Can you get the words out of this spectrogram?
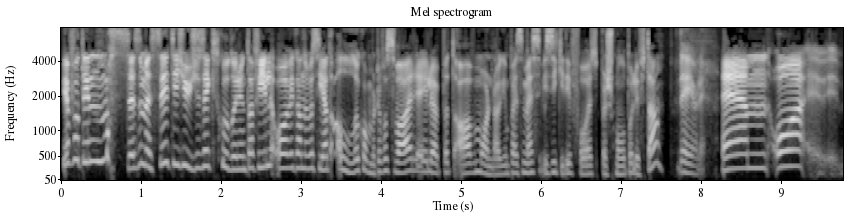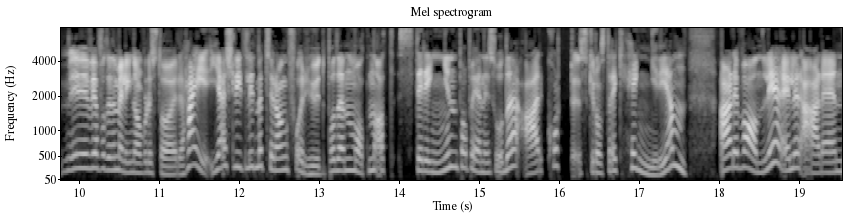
Vi har fått inn masse SMS-er til 2026 koder rundt afil, og vi kan jo si at alle kommer til å få svar i løpet av morgendagen på SMS hvis ikke de får spørsmålet på lufta. Det gjør de. Um, og eh, vi har fått inn en melding nå hvor det står Hei, jeg sliter litt med trang forhud på den måten at strengen på penishodet er kort, skråstrek henger igjen. Er det vanlig, eller er det en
